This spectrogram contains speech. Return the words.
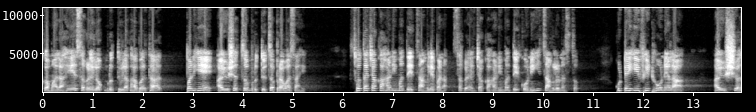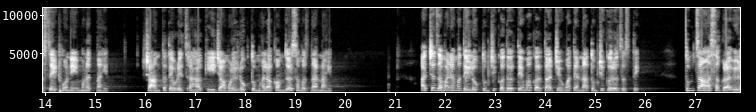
कमाला हे सगळे लोक मृत्यूला घाबरतात पण हे आयुष्याचं मृत्यूचा प्रवास आहे. स्वतःच्या कहाणीमध्ये चांगले बना सगळ्यांच्या कहाणीमध्ये कोणीही चांगलं नसतं. कुठेही फिट होण्याला आयुष्य सेट होणे म्हणत नाहीत. शांत तेवढेच राहा की ज्यामुळे लोक तुम्हाला कमजोर समजणार नाहीत. आजच्या जमान्यामध्ये लोक तुमची कदर तेव्हा करतात जेव्हा त्यांना तुमची गरज असते. तुमचा सगळा वेळ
